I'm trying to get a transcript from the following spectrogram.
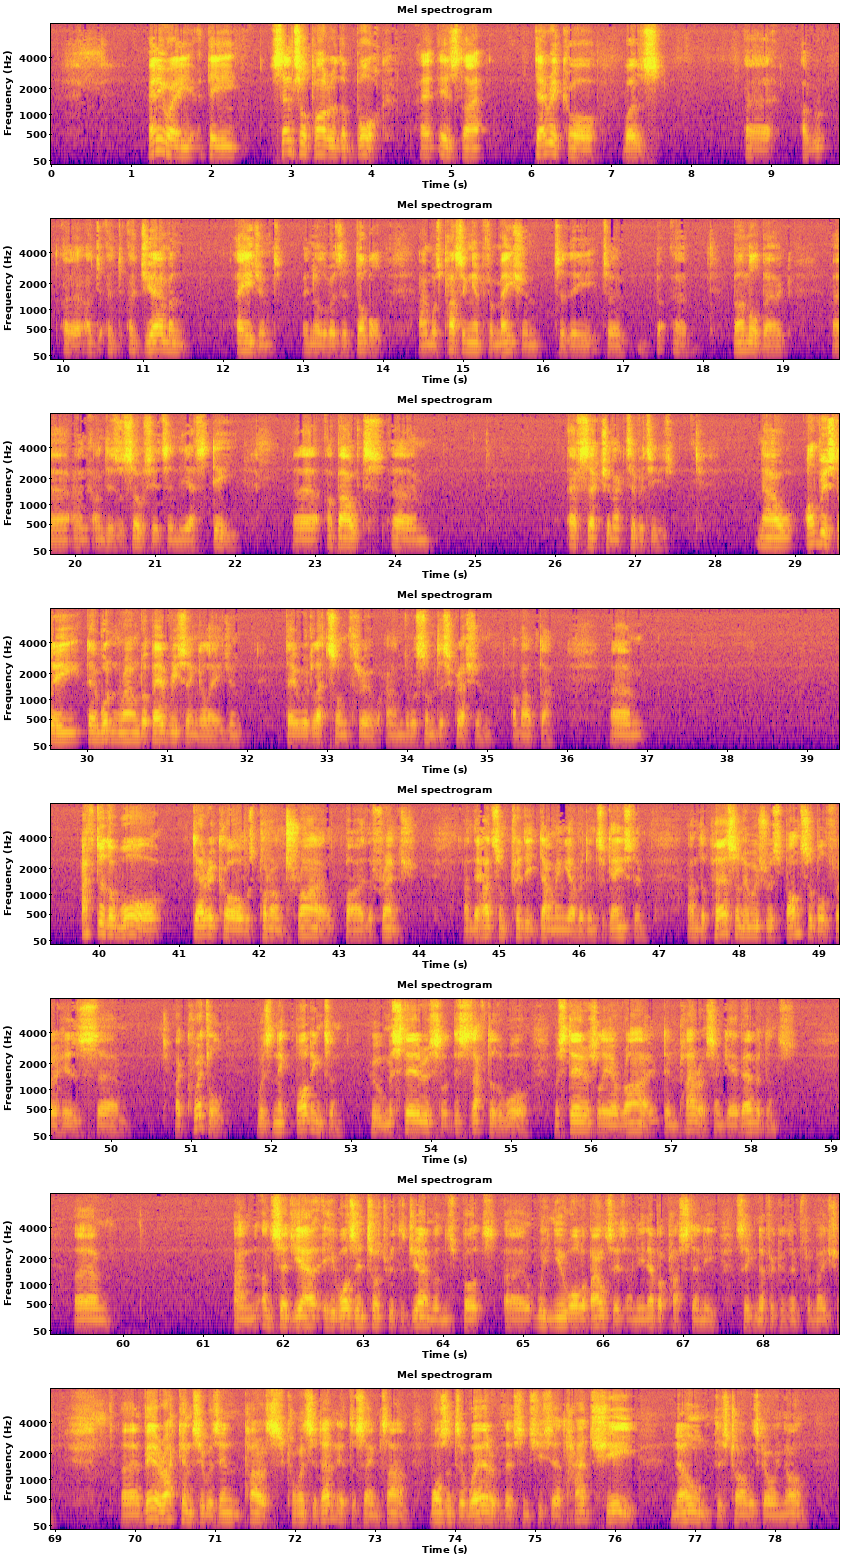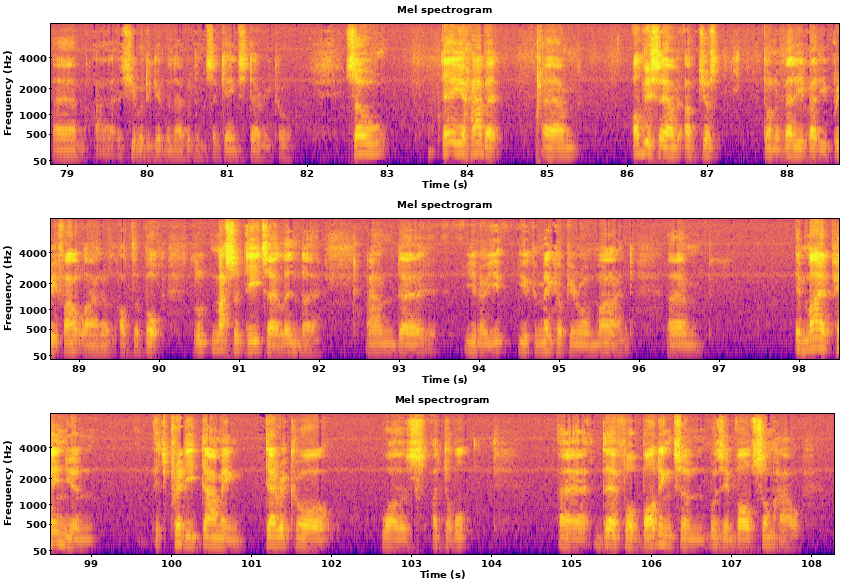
Anyway, the central part of the book uh, is that Dericourt was uh, a, a, a, German agent, in other words a double, and was passing information to the to uh, Boemelburg uh, and, and his associates in the SD uh, about um, F-section activities. Now, obviously, they wouldn't round up every single agent. They would let some through, and there was some discretion about that. Um, after the war, Dericourt was put on trial by the French, and they had some pretty damning evidence against him. And the person who was responsible for his um, acquittal was Nick Bodington, who mysteriously, this is after the war, mysteriously arrived in Paris and gave evidence. Um, and, and said, yeah, he was in touch with the Germans, but uh, we knew all about it and he never passed any significant information. Uh, Vera Atkins, who was in Paris coincidentally at the same time, wasn't aware of this and she said, had she known this trial was going on, um, uh, she would have given evidence against Dericourt. So there you have it. Um, obviously, I've, I've, just done a very, very brief outline of, of the book. Massive detail in there, and uh, you know you you can make up your own mind. Um, in my opinion, it's pretty damning. Dericourt was a double. Uh, therefore, Bodington was involved somehow,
